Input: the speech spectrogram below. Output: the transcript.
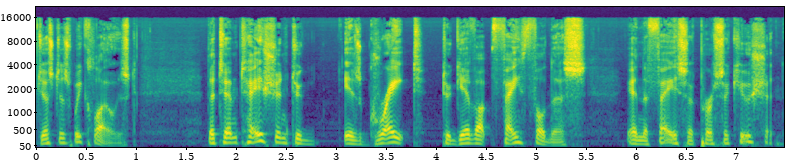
just as we closed. The temptation to, is great to give up faithfulness in the face of persecution.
